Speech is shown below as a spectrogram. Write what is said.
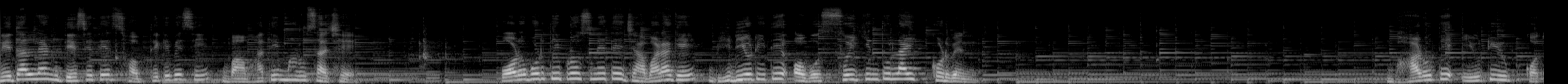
নেদারল্যান্ড দেশেতে সব থেকে বেশি বামহাতি মানুষ আছে। পরবর্তী প্রশ্নেতে যাবার আগে ভিডিওটিতে অবশ্যই কিন্তু লাইক করবেন। ভারতে ইউটিউব কত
